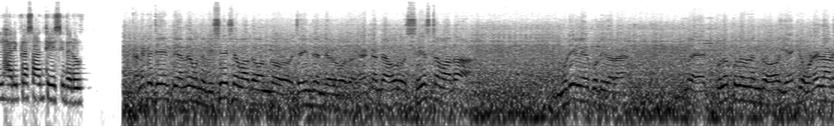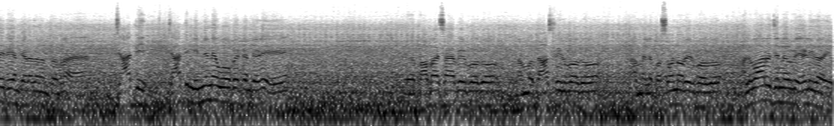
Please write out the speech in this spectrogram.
ಎಲ್ ಹರಿಪ್ರಸಾದ್ ತಿಳಿಸಿದರು. ಕನಕ ಜಯಂತಿ ಅಂದರೆ ಒಂದು ವಿಶೇಷವಾದ ಒಂದು ಜಯಂತಿ ಅಂತ ಹೇಳ್ಬೋದು. ಯಾಕಂದರೆ ಅವರು ಶ್ರೇಷ್ಠವಾದ ನುಡಿಗಳು ಹೇಳ್ಕೊಟ್ಟಿದ್ದಾರೆ. ಅಂದರೆ ಕುಲ ಕುಲವೆಂದು ಏಕೆ ಒಡೆದಾಡಿರಿ ಅಂತ ಹೇಳೋದಂತಂದ್ರೆ ಜಾತಿ ಜಾತಿ ನಿನ್ನೆನೇ ಹೋಗ್ಬೇಕಂತೇಳಿ ಬಾಬಾ ಸಾಹೇಬ್ ಇರ್ಬೋದು, ನಮ್ಮ ದಾಸರು ಇರ್ಬೋದು, ಆಮೇಲೆ ಬಸವಣ್ಣವ್ರು ಇರ್ಬೋದು, ಹಲವಾರು ಜನರು ಹೇಳಿದ್ದಾರೆ ಈ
